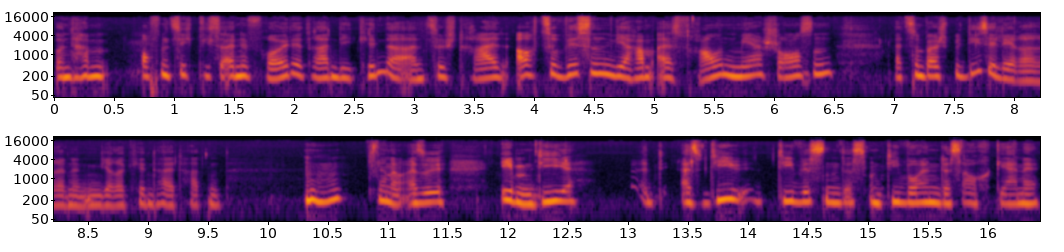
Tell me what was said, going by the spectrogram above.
und haben offensichtlich so eine Freude dran, die Kinder anzustrahlen. Auch zu wissen, wir haben als Frauen mehr Chancen als zum Beispiel diese Lehrerinnen in ihrer Kindheit hatten. Mhm, genau, also eben die, also die, die wissen das und die wollen das auch gerne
